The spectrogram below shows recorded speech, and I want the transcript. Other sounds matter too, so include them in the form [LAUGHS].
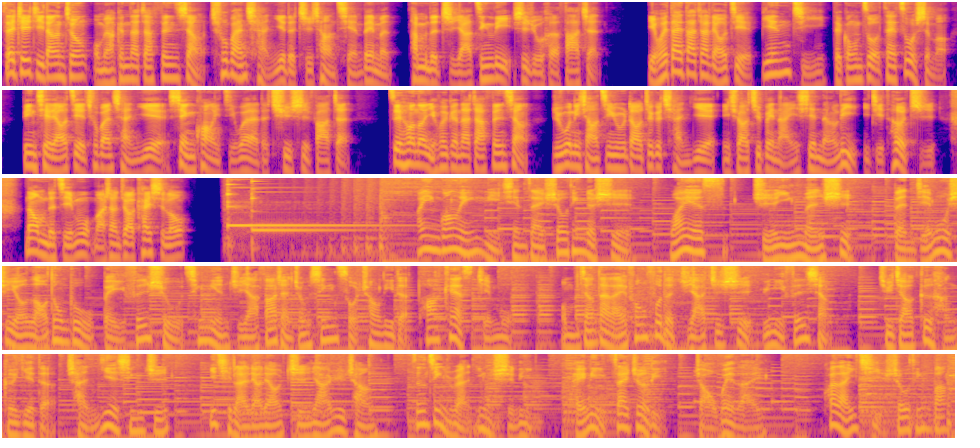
在这一集当中，我们要跟大家分享出版产业的职场前辈们，他们的职涯经历是如何发展，也会带大家了解编辑的工作在做什么，并且了解出版产业现况以及未来的趋势发展。最后呢，也会跟大家分享，如果你想要进入到这个产业，你需要具备哪一些能力以及特质。那我们的节目马上就要开始喽！欢迎光临，你现在收听的是 YS 直营门市。本节目是由劳动部北分署青年职涯发展中心所创立的 Podcast 节目，我们将带来丰富的职涯知识与你分享，聚焦各行各业的产业新知，一起来聊聊职涯日常，增进软硬实力，陪你在这里找未来。快来一起收听吧！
